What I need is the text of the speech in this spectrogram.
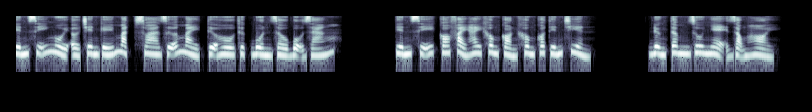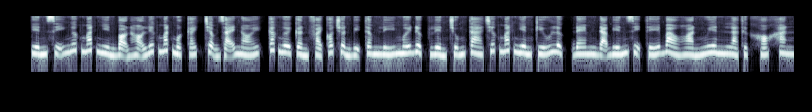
Tiến sĩ ngồi ở trên ghế mặt xoa giữa mày tựa hồ thực buồn giàu bộ dáng. Tiến sĩ có phải hay không còn không có tiến triển? Đường tâm du nhẹ giọng hỏi. Tiến sĩ ngước mắt nhìn bọn họ liếc mắt một cái chậm rãi nói, các ngươi cần phải có chuẩn bị tâm lý mới được liền chúng ta trước mắt nghiên cứu lực đem đã biến dị tế bào hoàn nguyên là thực khó khăn.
